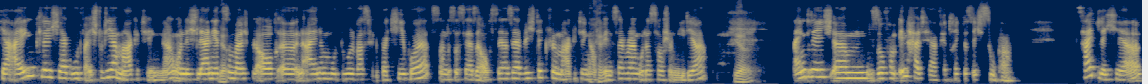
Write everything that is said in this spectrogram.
Ja, eigentlich ja gut, weil ich studiere Marketing, ne? Und ich lerne jetzt ja. zum Beispiel auch äh, in einem Modul was über Keywords und das ist ja auch sehr, sehr wichtig für Marketing okay. auf Instagram oder Social Media. Ja. Eigentlich ähm, so vom Inhalt her verträgt es sich super. Zeitlich her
